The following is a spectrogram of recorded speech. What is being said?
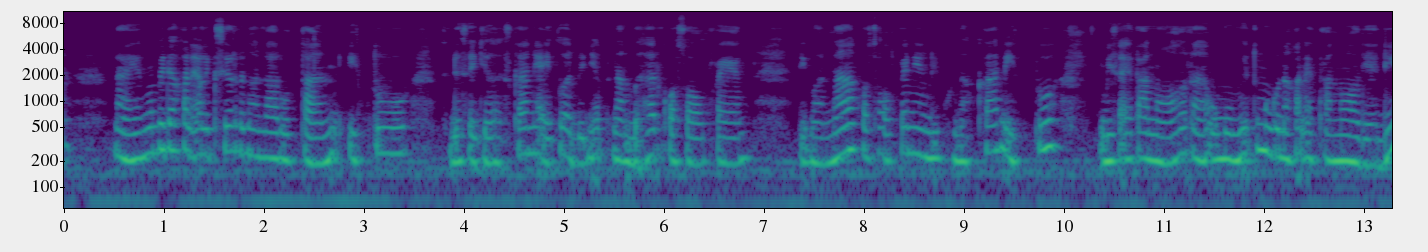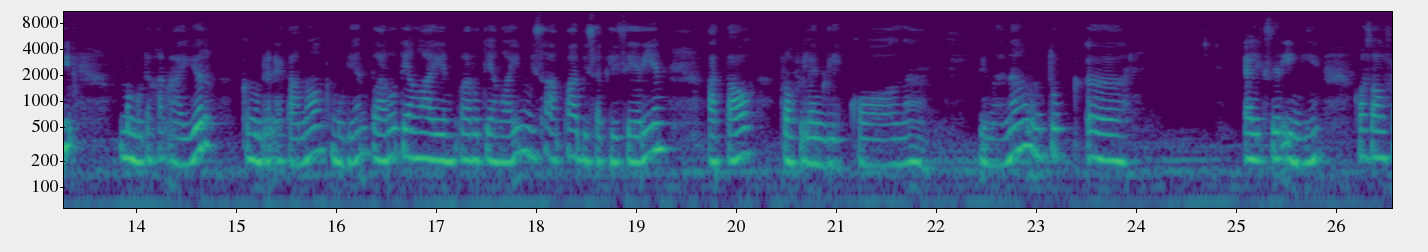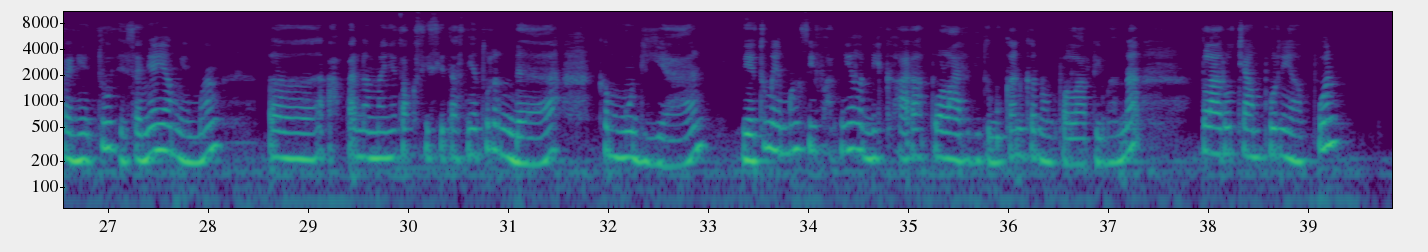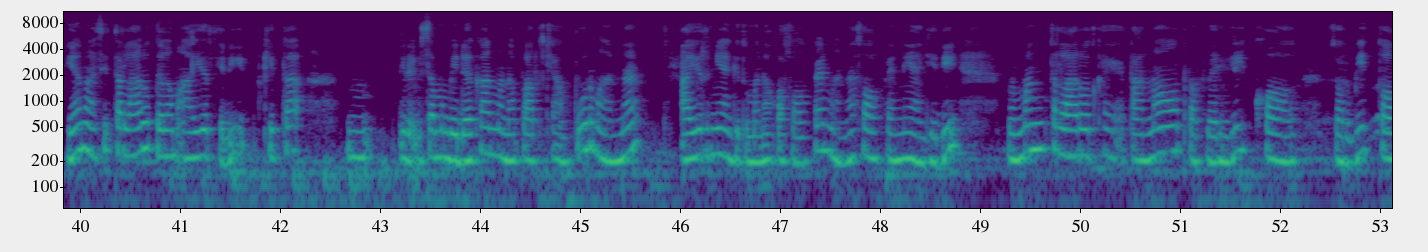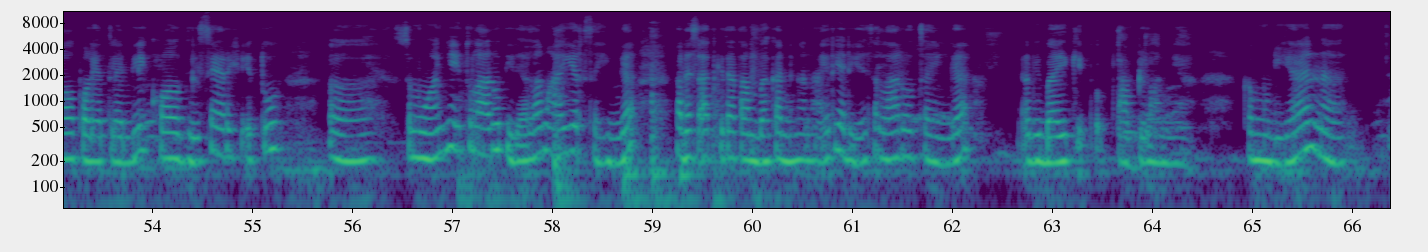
nah yang membedakan elixir dengan larutan itu sudah saya jelaskan yaitu adanya penambahan kosolven di mana kosolven yang digunakan itu bisa etanol nah umumnya itu menggunakan etanol jadi menggunakan air kemudian etanol kemudian pelarut yang lain pelarut yang lain bisa apa bisa gliserin atau profilen glikol nah di mana untuk uh, elixir ini kosolven itu biasanya yang memang uh, apa namanya toksisitasnya tuh rendah kemudian dia itu memang sifatnya lebih ke arah polar gitu bukan ke non polar di mana pelarut campurnya pun dia masih terlarut dalam air. Jadi kita mm, tidak bisa membedakan mana pelarut campur mana airnya gitu mana kosolven mana solvennya jadi memang terlarut kayak etanol, propilen glikol, sorbitol, polietilen glikol, gliserin itu uh, semuanya itu larut di dalam air sehingga pada saat kita tambahkan dengan air ya dia terlarut sehingga lebih baik gitu tampilannya. Kemudian nah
